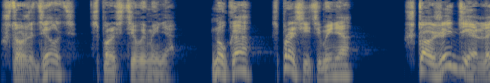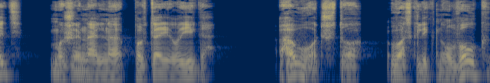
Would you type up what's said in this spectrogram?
«Что же делать?» — спросите вы меня. «Ну-ка, спросите меня». «Что же делать?» — машинально повторила яга. «А вот что!» — воскликнул волк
